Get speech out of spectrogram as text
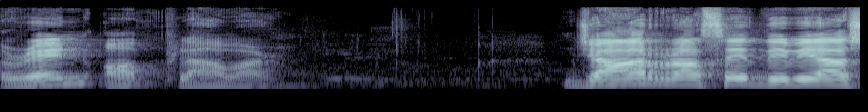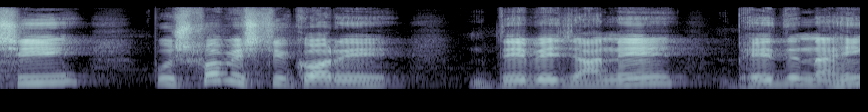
rain of flower. যার রাসে দেবে আসি পুষ্পবৃষ্টি করে দেবে জানে ভেদ nahi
